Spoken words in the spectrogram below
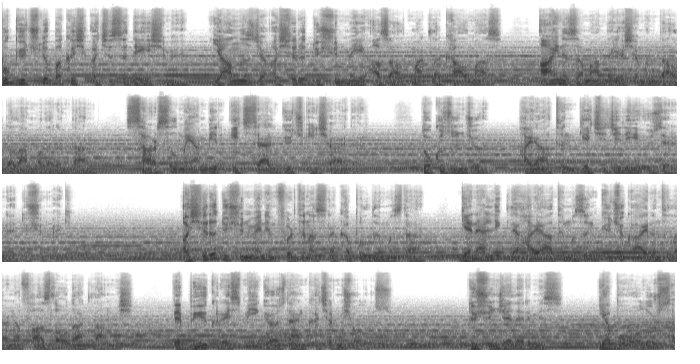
Bu güçlü bakış açısı değişimi yalnızca aşırı düşünmeyi azaltmakla kalmaz, aynı zamanda yaşamın dalgalanmalarından sarsılmayan bir içsel güç inşa eder. Dokuzuncu, hayatın geçiciliği üzerine düşünmek. Aşırı düşünmenin fırtınasına kapıldığımızda genellikle hayatımızın küçük ayrıntılarına fazla odaklanmış ve büyük resmi gözden kaçırmış oluruz. Düşüncelerimiz ya bu olursa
